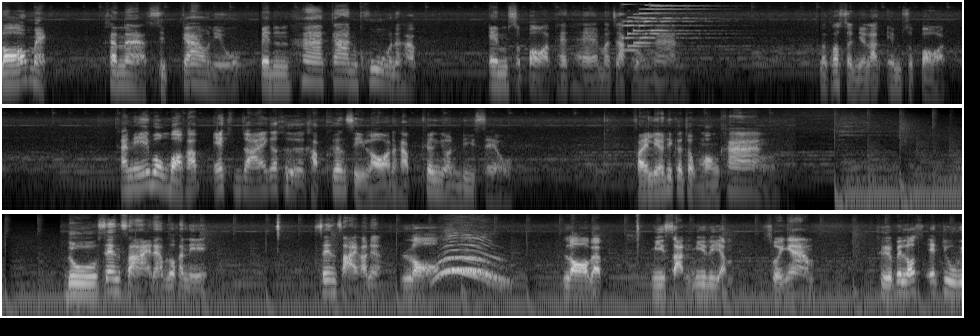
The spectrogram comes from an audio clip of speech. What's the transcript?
ล้อแม็กขนาด 19 นิ้ว เป็น 5 ก้านคู่นะครับ M Sport แท้ ๆ มาจากโรงงาน แล้วก็สัญลักษณ์ M Sport คันนี้บ่งบอกครับ X Drive ก็คือขับเคลื่อน 4 ล้อนะครับ เครื่องยนต์ดีเซล ไฟเลี้ยวที่กระจกมองข้าง ดูเส้นสายนะครับรถคันนี้ เส้นสายเขาเนี่ยหล่อหล่อแบบมีสันมีเหลี่ยมสวยงาม ถือเป็นรถ SUV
